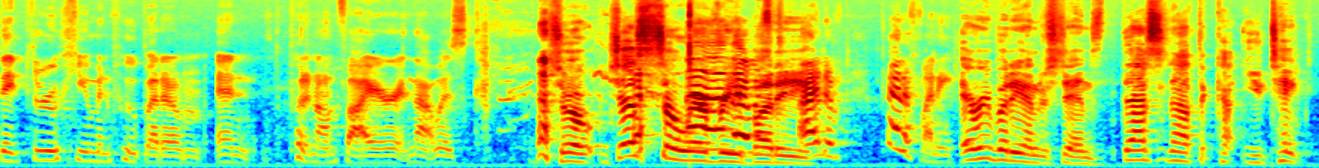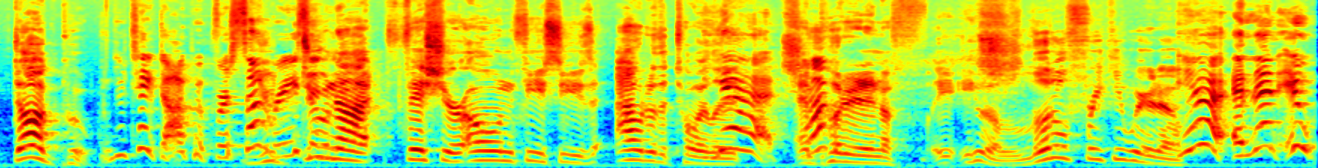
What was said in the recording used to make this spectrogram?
they threw human poop at him and put it on fire, and that was. so just so everybody kind of kind of funny. everybody understands, that's not the kind you take dog poop. You take dog poop for some You reason. do not fish your own feces out of the toilet Yeah, and put it in a. He was a little freaky weirdo. Yeah, and then ew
